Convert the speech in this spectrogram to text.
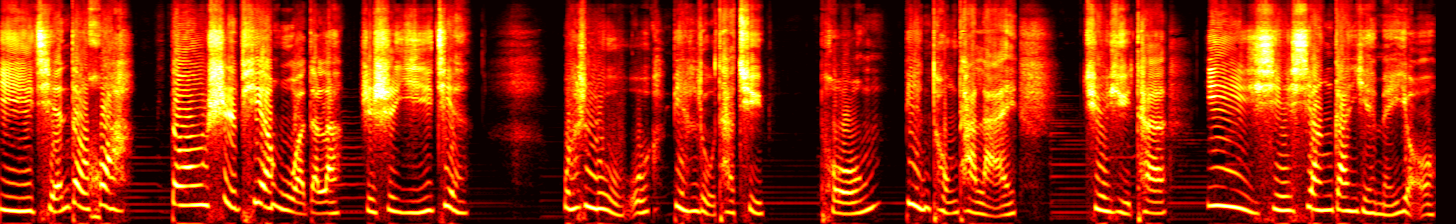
以前的话都是骗我的了，只是一见，我掳便掳他去，同便同他来，却与他一些相干也没有。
